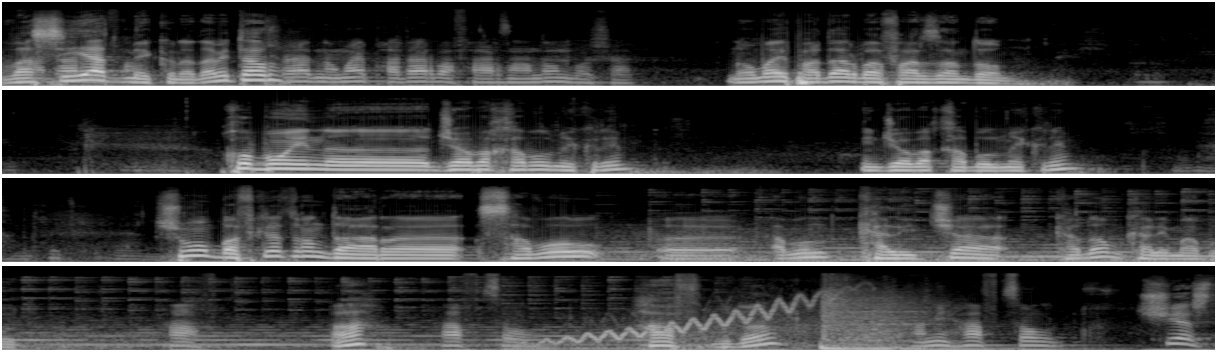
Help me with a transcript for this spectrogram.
васият мекунад. Ҳамин шояд номаи падар ба фарзандон бошад. Номаи падар ба фарзандон. Хуб мо ин э, ҷавоба қабул мекунем. Ин ҷавоба қабул мекунем. Шумо ба фикратон дар э, савол э, ҳамон калича кадом калима буд? Ҳафт. А ҳафт сол. ҳафт буда? Ҳамин ҳафт сол. Чӣ аст?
